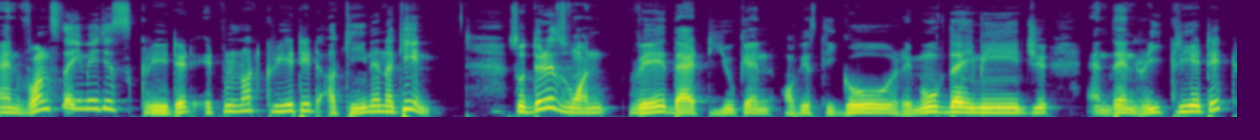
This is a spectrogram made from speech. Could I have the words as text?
and once the image is created it will not create it again and again. So there is one way that you can obviously go remove the image and then recreate it.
